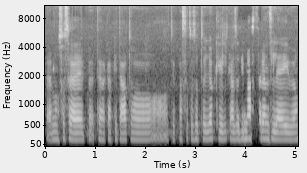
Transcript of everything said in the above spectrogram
eh, non so se ti era capitato, ti è passato sotto gli occhi il caso di Master and Slave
